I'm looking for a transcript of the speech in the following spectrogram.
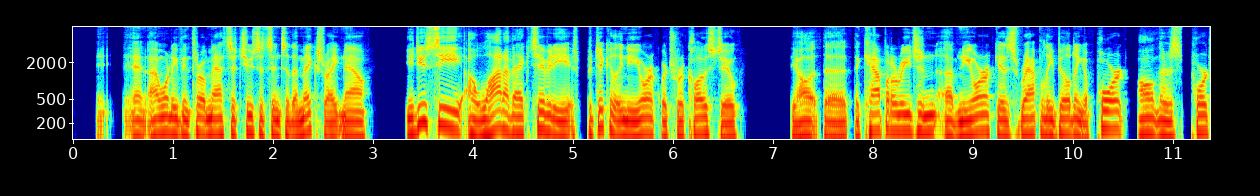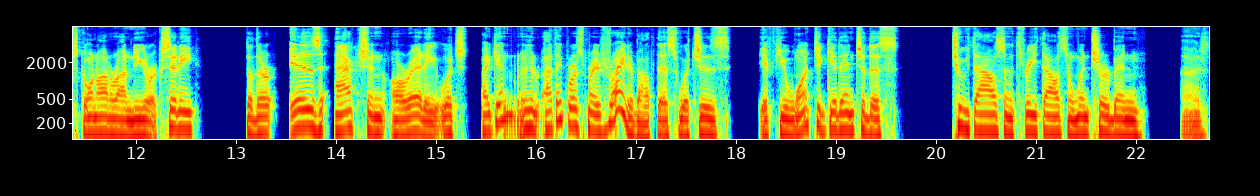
and I won't even throw Massachusetts into the mix right now, you do see a lot of activity, particularly New York, which we're close to. The, uh, the, the capital region of New York is rapidly building a port. All, there's ports going on around New York City. So there is action already, which again, I think Rosemary's right about this, which is if you want to get into this 2,000, 3,000 wind turbine uh,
